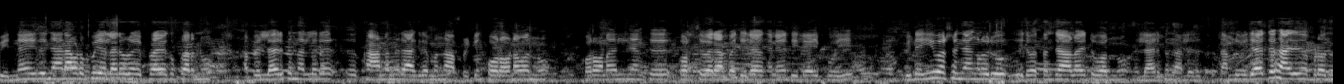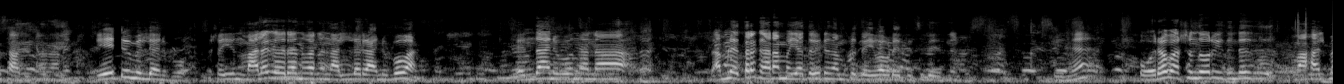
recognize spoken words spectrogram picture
പിന്നെ ഇത് ഞാൻ അവിടെ പോയി എല്ലാവരോടും അഭിപ്രായമൊക്കെ പറഞ്ഞു. അപ്പോൾ എല്ലാവർക്കും നല്ലൊരു കാണുന്നൊരു ആഗ്രഹം വന്നു. അപ്പോഴേക്കും കൊറോണ വന്നു. കൊറോണയിൽ ഞങ്ങൾക്ക് കുറച്ച് വരാൻ പറ്റിയില്ല. അങ്ങനെ ഡിലേ ആയിപ്പോയി പോയി. പിന്നെ ഈ വർഷം ഞങ്ങളൊരു ഇരുപത്തഞ്ചാളായിട്ട് വന്നു. എല്ലാവർക്കും നല്ലത് നമ്മൾ വിചാരിച്ച കാര്യം ഇവിടെ വന്ന് സാധിക്കണമെന്നാണ് ഏറ്റവും വലിയ അനുഭവം. പക്ഷേ ഈ മല കയറുക എന്ന് പറഞ്ഞാൽ നല്ലൊരു അനുഭവമാണ്. എന്താ അനുഭവം എന്ന് പറഞ്ഞാൽ നമ്മൾ എത്ര കയറാൻ വയ്യാത്തവര് നമുക്ക് ദൈവം അവിടെ എത്തിച്ചു തരുന്നുണ്ട്. പിന്നെ ഓരോ വർഷം തോറും ഇതിന്റെ മഹാത്മ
